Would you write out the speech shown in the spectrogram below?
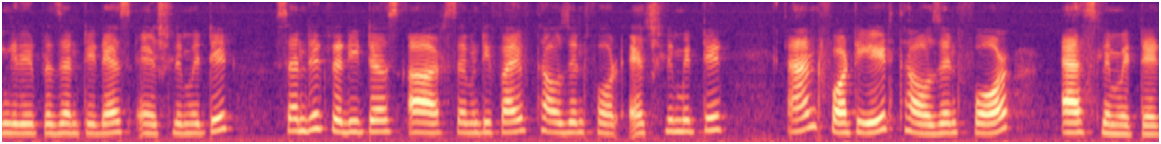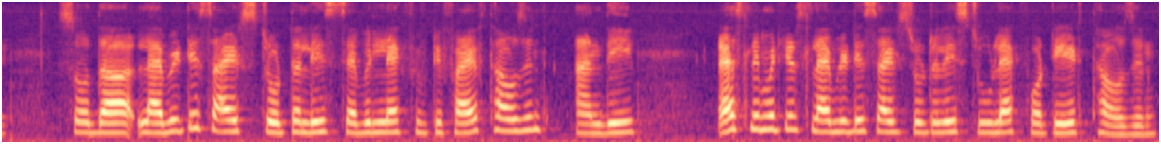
being represented as H limited. Sundry creditors are 75,000 for H limited and 48,000 for S limited. So, the liability sides total is 7 lakh 55,000 and the S Limited's liability sides total is 2 lakh 48,000.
